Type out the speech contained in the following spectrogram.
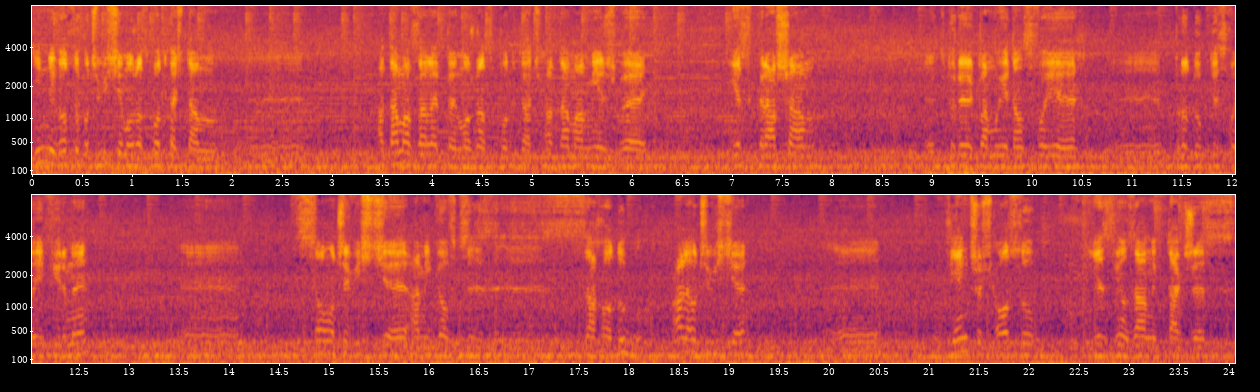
Z innych osób oczywiście można spotkać tam yy, Adama Zalepę, można spotkać Adama Mierzwę, jest Kraszan, który reklamuje tam swoje e, produkty swojej firmy. E, Są oczywiście amigowcy z, zachodu, ale oczywiście e, większość osób jest związanych także z,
